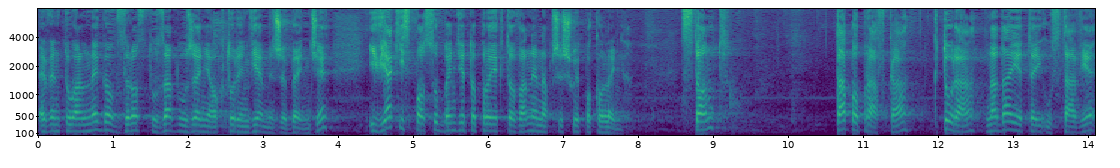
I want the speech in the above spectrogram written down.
ewentualnego wzrostu zadłużenia, o którym wiemy, że będzie i w jaki sposób będzie to projektowane na przyszłe pokolenia. Stąd ta poprawka, która nadaje tej ustawie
